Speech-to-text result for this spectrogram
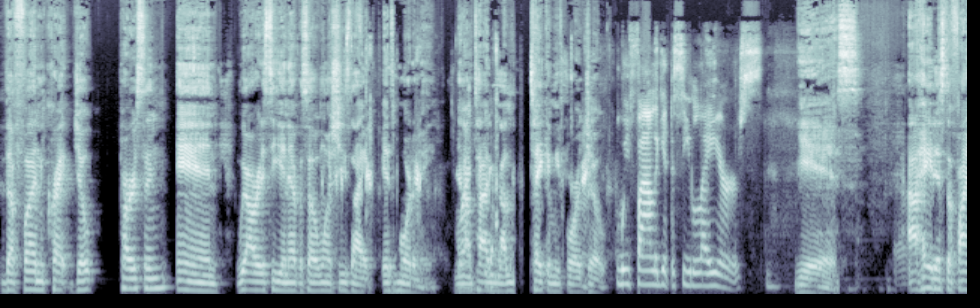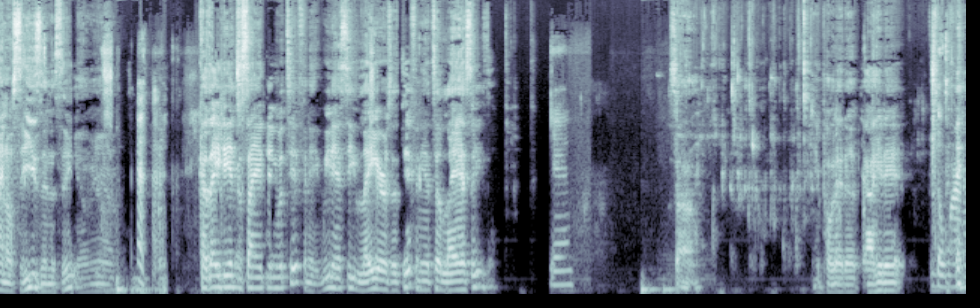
the fun crack joke person, and we already see in episode one she's like, "It's more to me," and right. I'm tired of y'all taking me for a joke. We finally get to see layers. Yes, I hate it's the final season to see them. Because they did the same thing with Tiffany. We didn't see layers of Tiffany until last season. Yeah. So you pull that up. Y'all hear that? The wine.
